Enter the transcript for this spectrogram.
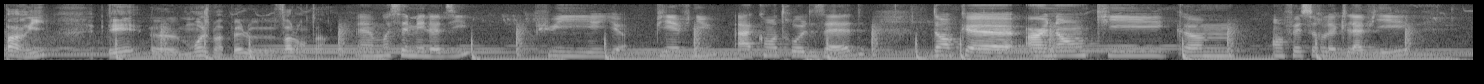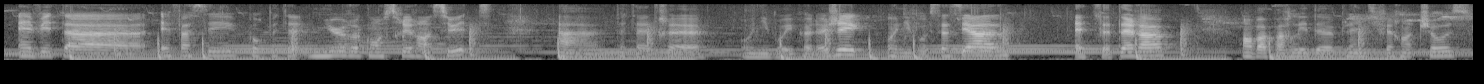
Paris. Et moi, je m'appelle Valentin. Moi, c'est Mélodie. Puis, bienvenue à Contrôle Z. Donc, un nom qui, comme on fait sur le clavier, invite à effacer pour peut-être mieux reconstruire ensuite, peut-être au niveau écologique, au niveau social, etc. On va parler de plein de différentes choses.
